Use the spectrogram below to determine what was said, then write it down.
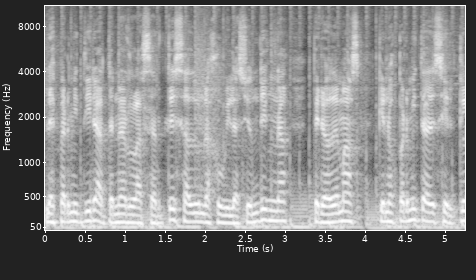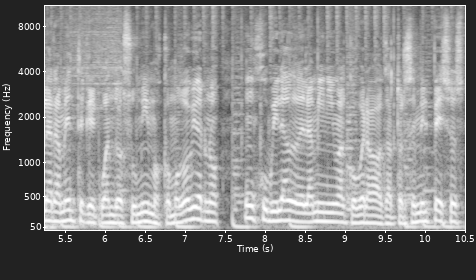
les permitirá tener la certeza de una jubilación digna, pero además que nos permita decir claramente que cuando asumimos como gobierno, un jubilado de la mínima cobraba 14 mil pesos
